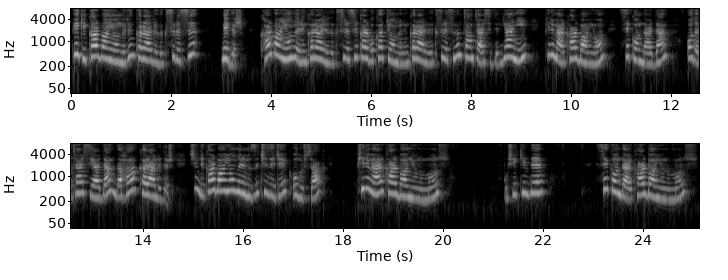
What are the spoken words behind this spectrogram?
Peki karbanyonların kararlılık sırası nedir? Karbanyonların kararlılık sırası karbokatyonların kararlılık sırasının tam tersidir. Yani primer karbanyon sekonderden o da tersiyerden daha kararlıdır. Şimdi karbanyonlarımızı çizecek olursak primer karbanyonumuz bu şekilde sekonder karbanyonumuz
